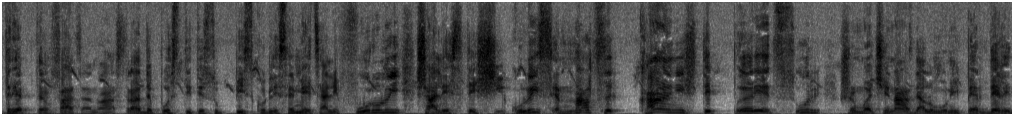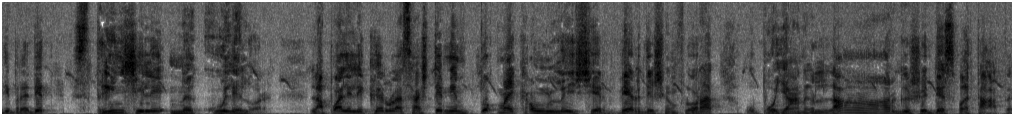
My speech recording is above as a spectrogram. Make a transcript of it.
drept în fața noastră, adăpostite sub piscurile semețe ale furului și ale steșicului, se înalță ca niște părețuri și măcinați de-a lungul unui perdele de brădet stâncile năculelor. La poalele cărula să așternem tocmai ca un leșer verde și înflorat O poiană largă și desfătată.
